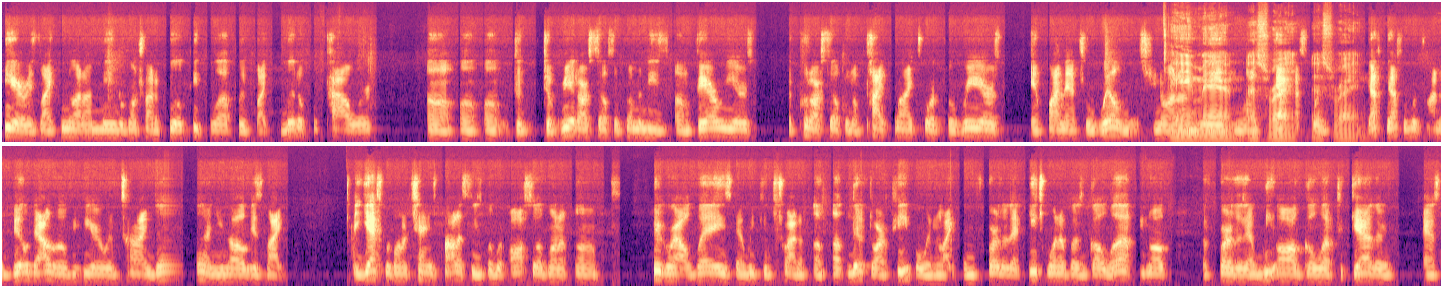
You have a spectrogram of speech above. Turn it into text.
here is like, you know what I mean? We're gonna try to build people up with like political power, um, um, um to, to rid ourselves of some of these um barriers, to put ourselves in a pipeline toward careers and financial wellness. You know what I mean? Amen. Like, That's right. what- That's right. that's that's what we're trying to build out over here with time done. You know, is like, yes, we're going to change policies, but we're also going to um, figure out ways that we can try to up, uplift our people and like the further that each one of us go up, you know, the further that we all go up together as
